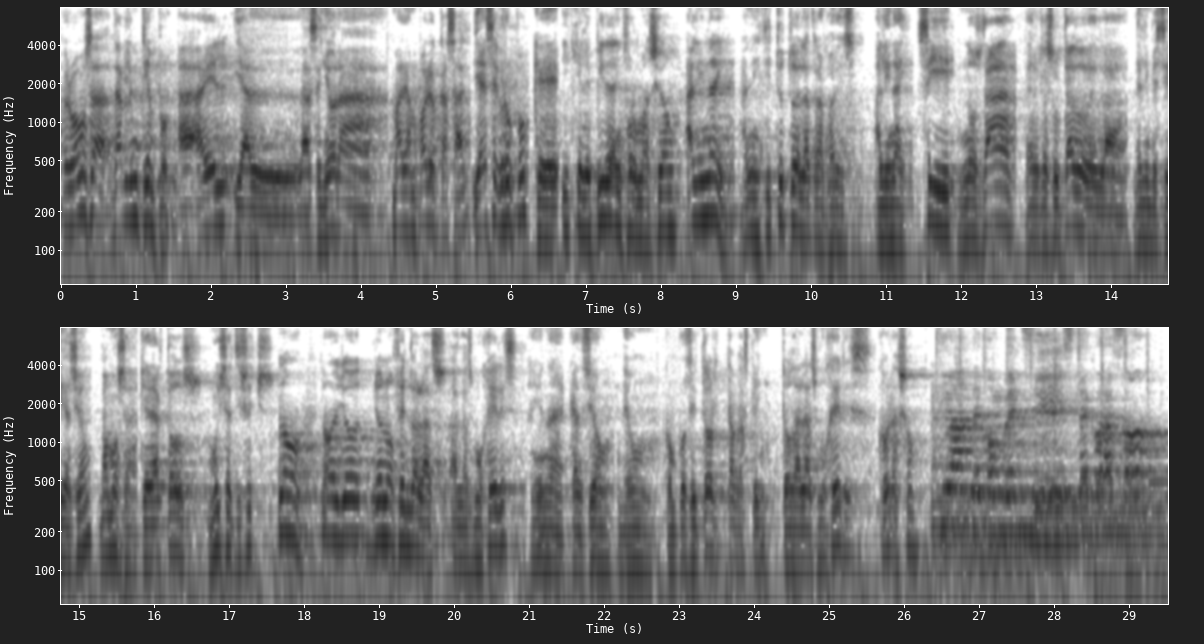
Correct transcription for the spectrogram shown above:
Pero vamos a darle un tiempo a, él y a la señora María Amparo Casal y a ese grupo que, y que le pida información al INAI, al Instituto de la Transparencia al INAI. Si nos da el resultado de la, de la investigación, vamos a quedar todos muy satisfechos. No, no, yo, yo no ofendo a las, a las mujeres. Hay una canción de un compositor tabasqueño. Todas las mujeres, corazón. Ya te convenciste, corazón,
